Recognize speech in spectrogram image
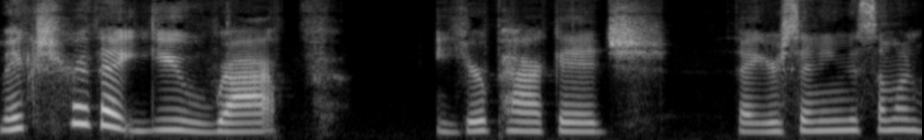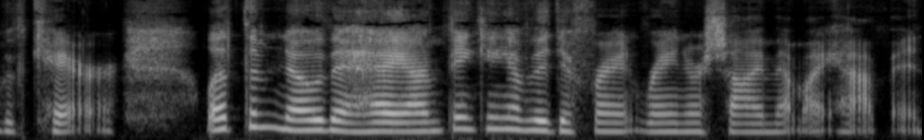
Make sure that you wrap your package that you're sending to someone with care. Let them know that, hey, I'm thinking of the different rain or shine that might happen.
